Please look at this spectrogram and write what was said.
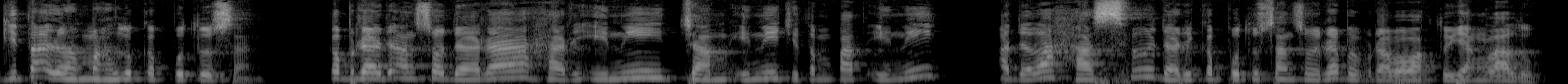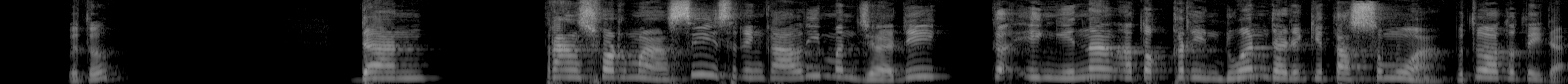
Kita adalah makhluk keputusan. Keberadaan saudara hari ini, jam ini, di tempat ini adalah hasil dari keputusan saudara beberapa waktu yang lalu. Betul? Dan transformasi sering kali menjadi keinginan atau kerinduan dari kita semua. Betul atau tidak?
